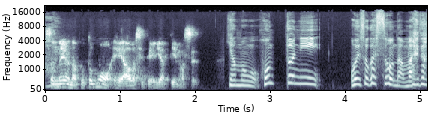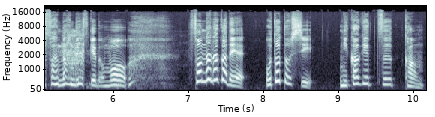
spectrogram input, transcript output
そんなようなことも、えー、合わせてやっています。いやもう本当にお忙しそうな前田さんなんですけども、そんな中で一昨年2ヶ月間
